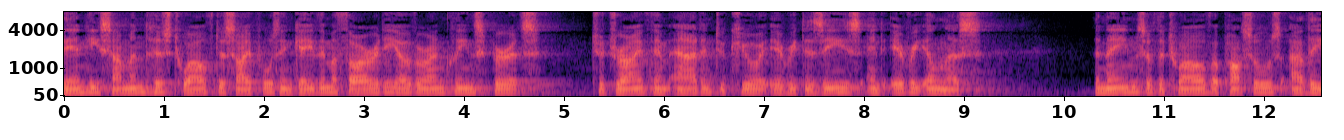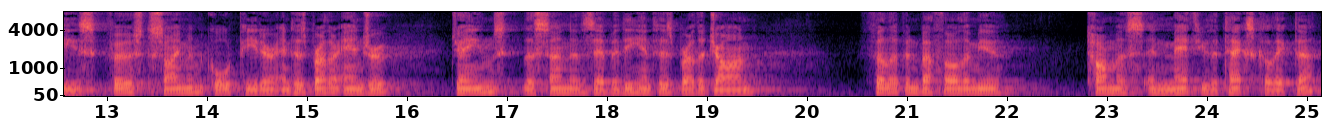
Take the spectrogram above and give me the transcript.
Then he summoned his twelve disciples and gave them authority over unclean spirits to drive them out and to cure every disease and every illness. The names of the twelve apostles are these First, Simon, called Peter, and his brother Andrew, James, the son of Zebedee, and his brother John, Philip and Bartholomew, Thomas and Matthew, the tax collector,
